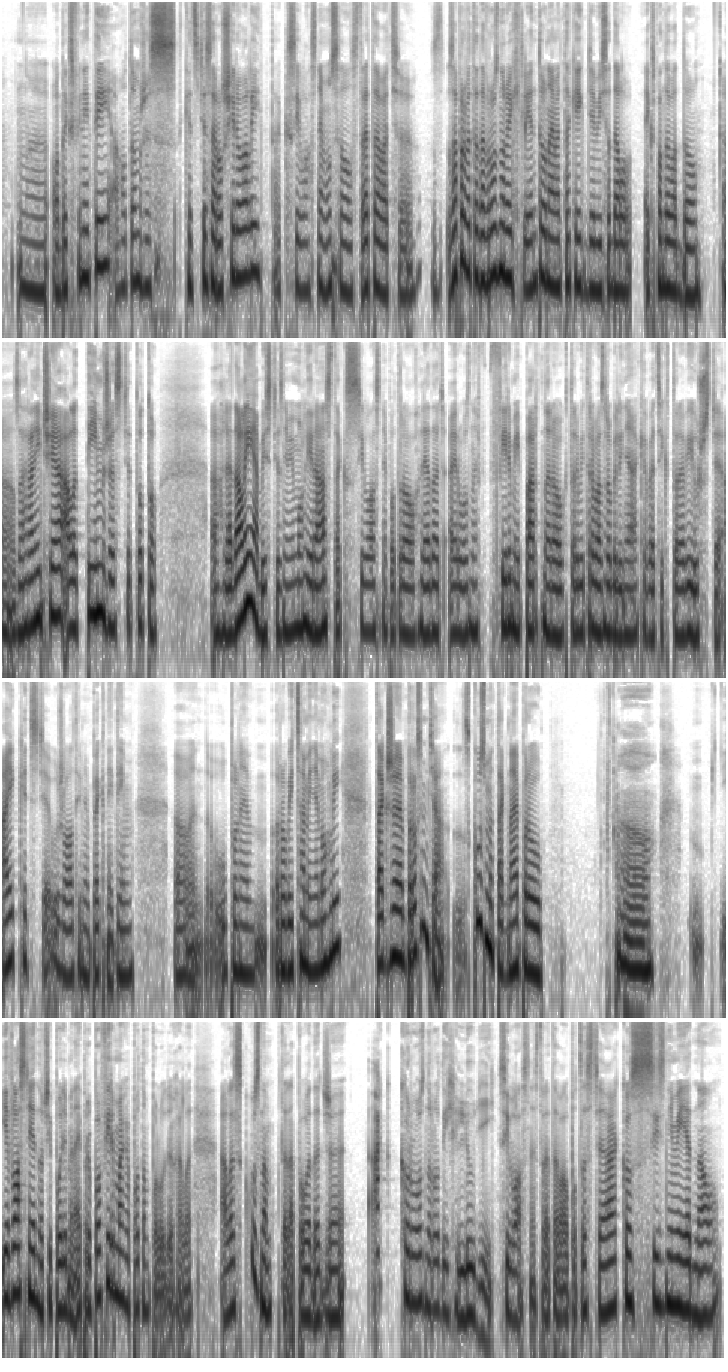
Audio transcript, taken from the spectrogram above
od Xfinity a o tom, že keď ste sa rozširovali, tak si vlastne musel stretávať uh, zaprvé teda v rôznorodých klientov, najmä takých, kde by sa dalo expandovať do zahraničia, ale tým, že ste toto eh, hľadali, aby ste s nimi mohli rásť, tak si vlastne potreboval hľadať aj rôzne firmy, partnerov, ktorí by treba zrobili nejaké veci, ktoré vy už ste, aj keď ste už relatívne pekný tým, uh, úplne robiť sami nemohli. Takže prosím ťa, skúsme tak najprv je vlastne jedno, či pôjdeme najprv po firmách a potom po ľuďoch, ale, ale skús nám teda povedať, že ako rôznorodých ľudí si vlastne stretával po ceste, ako si s nimi jednal,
